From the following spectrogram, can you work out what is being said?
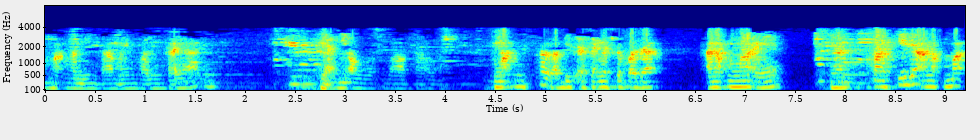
emak nggak minta sama yang paling kaya? Yakni Allah subhanahu wa taala. Emak nyesel habis SMS kepada anak emak ya. Ya pasti dia anak emak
